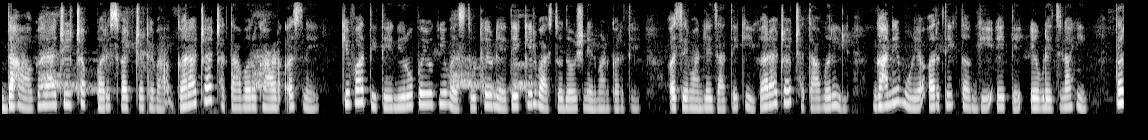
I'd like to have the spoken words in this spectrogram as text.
दहा घराची छप्पर स्वच्छ ठेवा. घराच्या छतावर घाण असणे किंवा तिथे निरुपयोगी वस्तू ठेवणे देखील वास्तुदोष निर्माण करते. असे मानले जाते की घराच्या छतावरील घाणीमुळे आर्थिक तंगी येते एवढेच नाही तर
